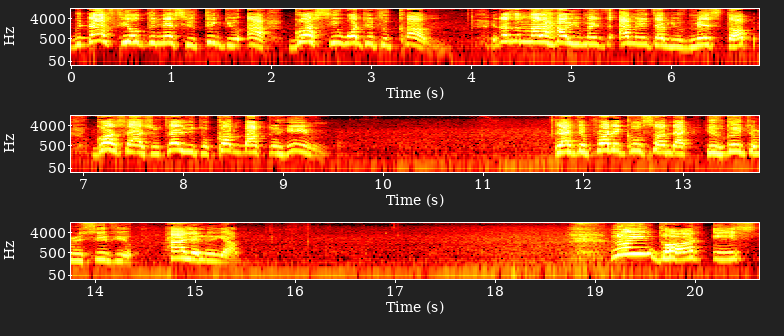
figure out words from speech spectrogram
With that filthiness you think you are god still want you to come. It doesn't matter how you how many times you've messed up. God says i should tell you to come back to him like the prodigal son that he's going to receive you. Hallelujah. Knowing God is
